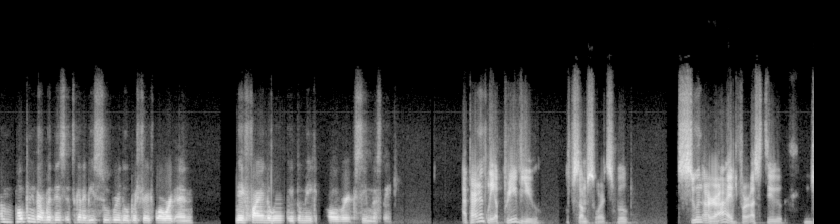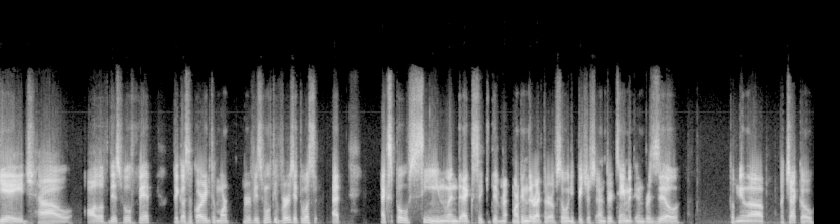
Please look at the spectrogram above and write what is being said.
I'm hoping that with this, it's gonna be super duper straightforward and they find a way to make it all work seamlessly. apparently a preview of some sorts will soon arrive for us to gauge how all of this will fit. Because according to Mur- Murphy's Multiverse, it was at Expocine when the executive marketing director of Sony Pictures Entertainment in Brazil, Camila Pacheco,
